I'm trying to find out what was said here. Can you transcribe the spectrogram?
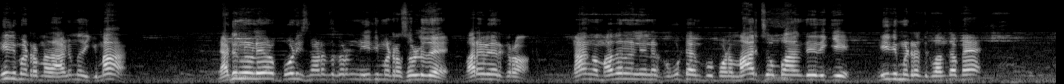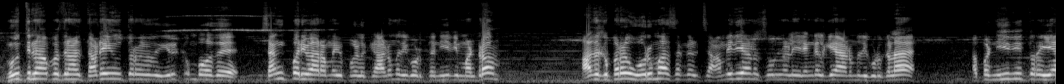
நீதிமன்றம் அதை அனுமதிக்குமா? நடுநிலையோ போலீஸ் நடந்துக்கிறோம்னு நீதிமன்றம் சொல்லுது. வரவேற்கிறோம். நாங்கள் மத நல்லிணக்க கூட்டமைப்பு போன மார்ச் ஒன்பதாம் தேதிக்கு நீதிமன்றத்துக்கு வந்தோமே. நூற்றி நாற்பத்தி நாலு தடை உத்தரவு இருக்கும்போது சங் பரிவார அமைப்புகளுக்கு அனுமதி கொடுத்த நீதிமன்றம் அதுக்கு பிறகு ஒரு மாதம் கழிச்சு அமைதியான சூழ்நிலையில் எங்களுக்கே அனுமதி கொடுக்கல. அப்போ நீதித்துறையே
